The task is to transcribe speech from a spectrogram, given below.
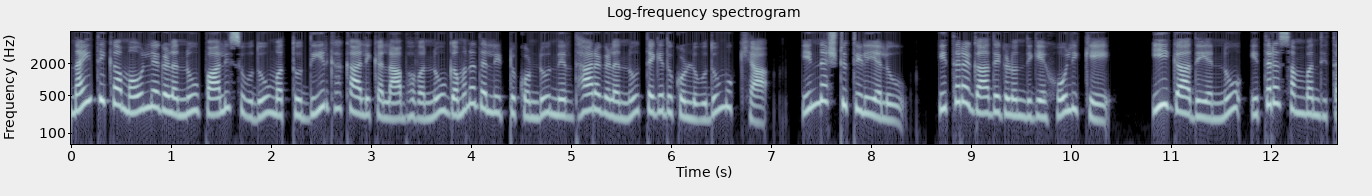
ನೈತಿಕ ಮೌಲ್ಯಗಳನ್ನು ಪಾಲಿಸುವುದು ಮತ್ತು ದೀರ್ಘಕಾಲಿಕ ಲಾಭವನ್ನು ಗಮನದಲ್ಲಿಟ್ಟುಕೊಂಡು ನಿರ್ಧಾರಗಳನ್ನು ತೆಗೆದುಕೊಳ್ಳುವುದು ಮುಖ್ಯ. ಇನ್ನಷ್ಟು ತಿಳಿಯಲು, ಇತರ ಗಾದೆಗಳೊಂದಿಗೆ ಹೋಲಿಕೆ, ಈ ಗಾದೆಯನ್ನು ಇತರ ಸಂಬಂಧಿತ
